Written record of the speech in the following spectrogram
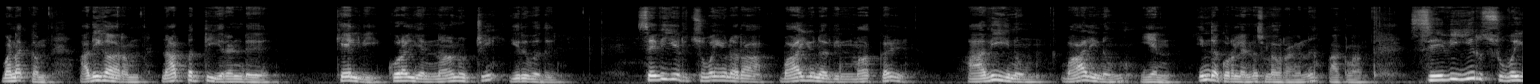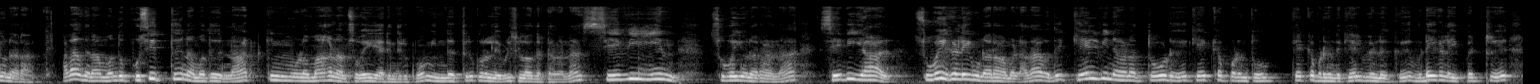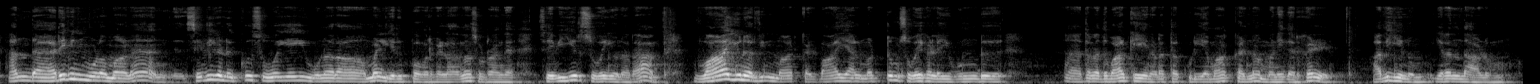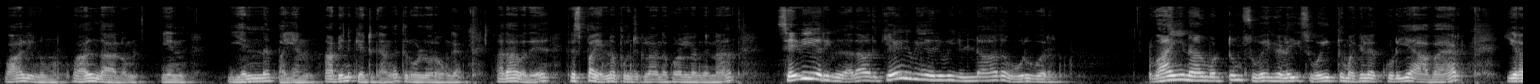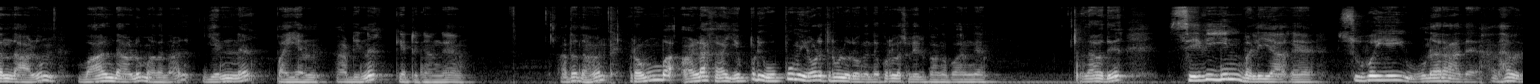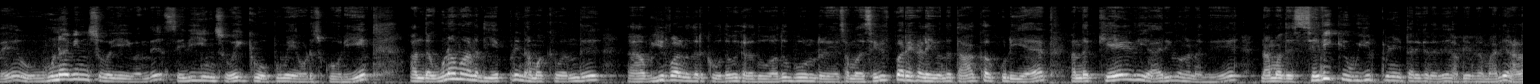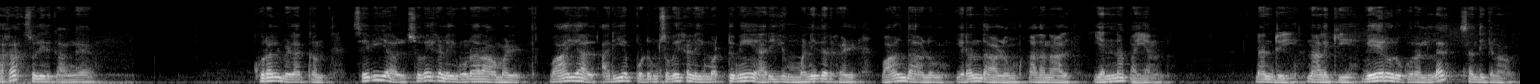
வணக்கம். அதிகாரம் நாற்பத்தி இரண்டு. கேள்வி. குரல் எண் நானூற்றி இருபது. செவியிற் சுவையுணரா வாயுணர்வின் மாக்கள் அவியினும் வாளினும் என். இந்த குரல் என்ன சொல்ல வராங்கன்னு பார்க்கலாம். செவியிர் சுவையுணரா அதாவது நாம் வந்து புசித்து நமது நாட்கின் மூலமாக நாம் சுவையை அறிந்திருப்போம். இந்த திருக்குறள் எப்படி சொல்ல வந்திருக்காங்கன்னா செவியின் சுவையுணரானா செவியால் சுவைகளை உணராமல் அதாவது கேள்வி ஞானத்தோடு கேட்கப்படும் தோ கேட்கப்படுகின்ற கேள்விகளுக்கு விடைகளை பெற்று அந்த அறிவின் மூலமான செவிகளுக்கு சுவையை உணராமல் இருப்பவர்கள். அதான் சொல்கிறாங்க செவியிர் சுவையுணரா? வாயுணர்வின் மாட்கள் வாயால் மட்டும் சுவைகளை உண்டு தனது வாழ்க்கையை நடத்தக்கூடிய மாக்கள்னா மனிதர்கள். அவியினும் இறந்தாலும் வாழினும் வாழ்ந்தாலும் என் என்ன பயன் அப்படின்னு கேட்டிருக்காங்க திருவள்ளுவர் அவங்க அதாவது கிறிஸ்பா என்ன புரிஞ்சுக்கலாம் அந்த குரலில் இருந்துன்னா செவியறிவு அதாவது கேள்வி அறிவு இல்லாத ஒருவர் வாயினால் மட்டும் சுவைகளை சுவைத்து மகிழக்கூடிய அவர் இறந்தாலும் வாழ்ந்தாலும் அதனால் என்ன பயன் அப்படின்னு கேட்டிருக்காங்க. அதுதான் ரொம்ப அழகாக எப்படி ஒப்புமையோடு திருவள்ளுவர் இந்த குரலை சொல்லியிருப்பாங்க பாருங்கள் அதாவது செவியின் வழியாக சுவையை உணராத அதாவது உணவின் சுவையை வந்து செவியின் சுவைக்கு ஒப்புமையோடு கூறி அந்த உணவானது எப்படி நமக்கு வந்து உயிர் வாழ்வதற்கு உதவுகிறதோ அதுபோன்று நமது செவிப்பறைகளை வந்து தாக்கக்கூடிய அந்த கேள்வி அறிவானது நமது செவிக்கு உயிர்ப்பினை தருகிறது அப்படின்ற மாதிரி அழகாக சொல்லியிருக்காங்க. குரல் விளக்கம். செவியால் சுவைகளை உணராமல் வாயால் அறியப்படும் சுவைகளை மட்டுமே அறியும் மனிதர்கள் வாழ்ந்தாலும் இறந்தாலும் அதனால் என்ன பயன்? நன்றி. நாளைக்கு வேறொரு குரலில் சந்திக்கலாம்.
